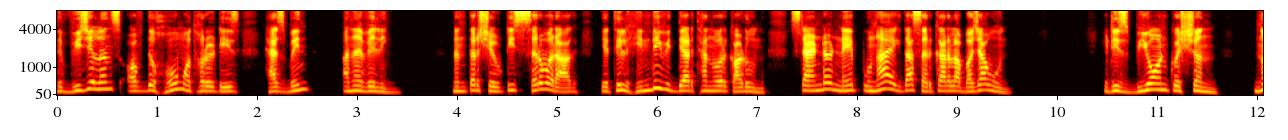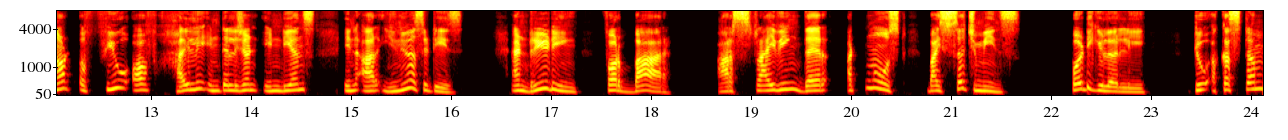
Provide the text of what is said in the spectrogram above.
the vigilance of the home authorities has been unavailing नंतर शेवटी सर्व राग येथील हिंदी विद्यार्थ्यांवर काढून स्टँडर्डने पुन्हा एकदा सरकारला बजावून. It is beyond question not a few of highly intelligent Indians in our universities and reading for bar are striving their utmost by such means particularly to accustom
